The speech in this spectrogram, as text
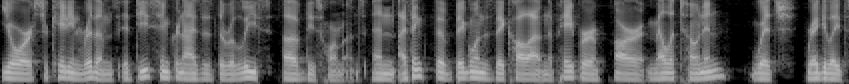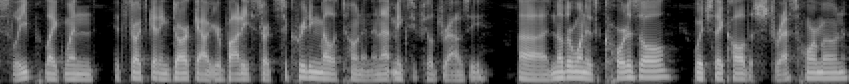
your circadian rhythms, it desynchronizes the release of these hormones. And I think the big ones they call out in the paper are melatonin, which regulates sleep. Like when it starts getting dark out, your body starts secreting melatonin, and that makes you feel drowsy. Uh, another one is cortisol, which they call the stress hormone.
